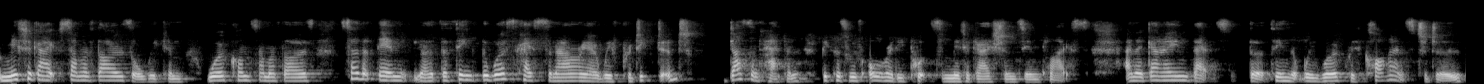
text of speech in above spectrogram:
mitigate some of those or we can work on some of those so that then you know the thing the worst case scenario we've predicted doesn't happen because we've already put some mitigations in place. And again, that's the thing that we work with clients to do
